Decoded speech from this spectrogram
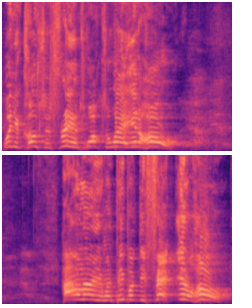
When your closest friends walks away, it'll hold. Hallelujah. When people defect, it'll hold.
